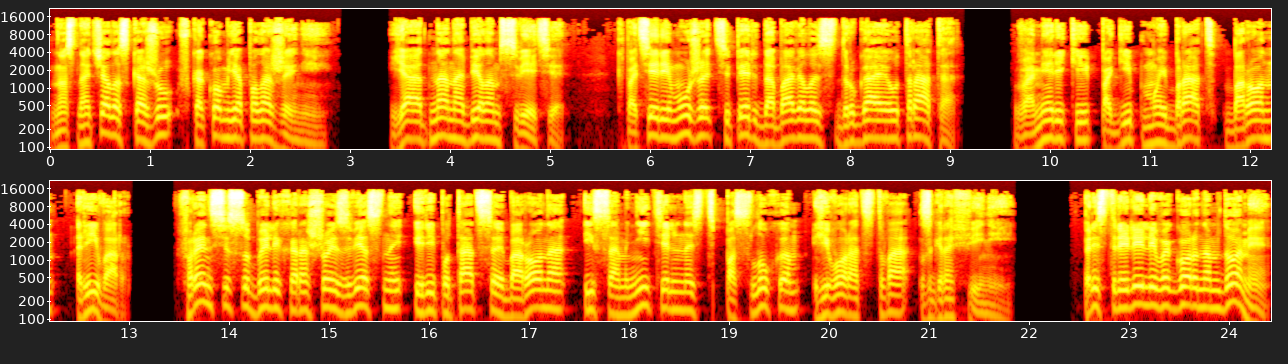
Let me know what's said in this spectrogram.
Но сначала скажу, в каком я положении. Я одна на белом свете. К потере мужа теперь добавилась другая утрата. В Америке погиб мой брат, барон Ривар. Фрэнсису были хорошо известны и репутация барона, и сомнительность, по слухам, его родства с графиней. «Пристрелили в игорном доме?»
